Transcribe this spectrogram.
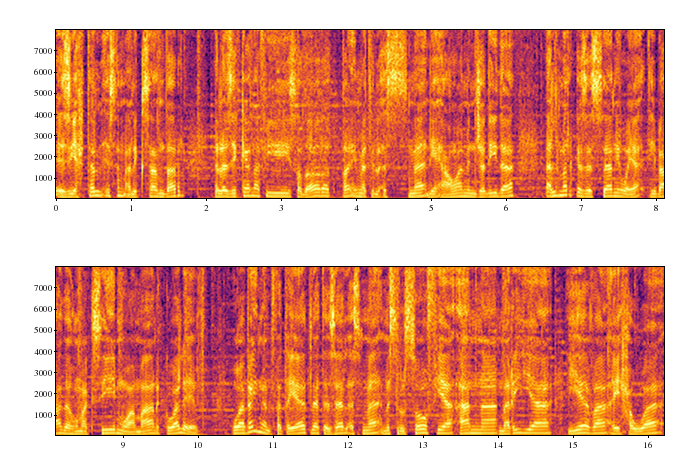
إذ يحتل اسم ألكسندر الذي كان في صدارة قائمة الأسماء لأعوام جديدة المركز الثاني ويأتي بعده ماكسيم ومارك وليف. وبين الفتيات لا تزال أسماء مثل صوفيا آنا ماريا ييفا أي حواء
